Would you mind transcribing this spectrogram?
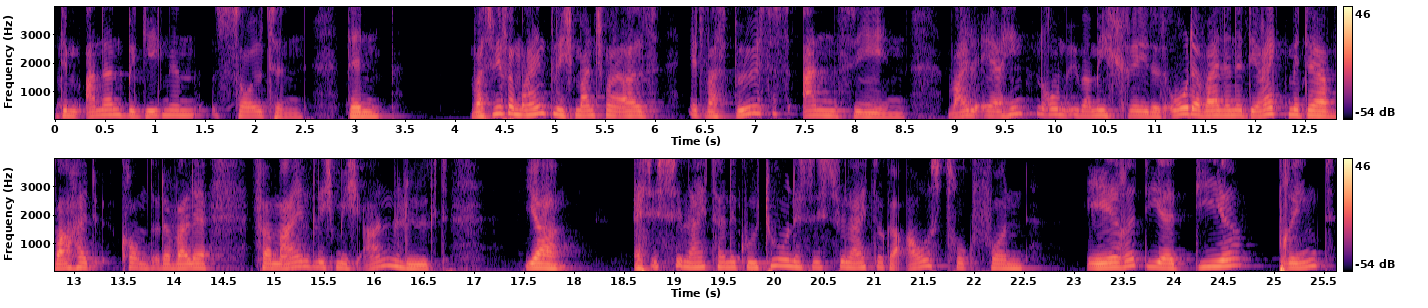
dem anderen begegnen sollten. Denn was wir vermeintlich manchmal als etwas Böses ansehen, weil er hintenrum über mich redet oder weil er nicht direkt mit der Wahrheit kommt oder weil er vermeintlich mich anlügt, ja, es ist vielleicht seine Kultur und es ist vielleicht sogar Ausdruck von Ehre, die er dir bringt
